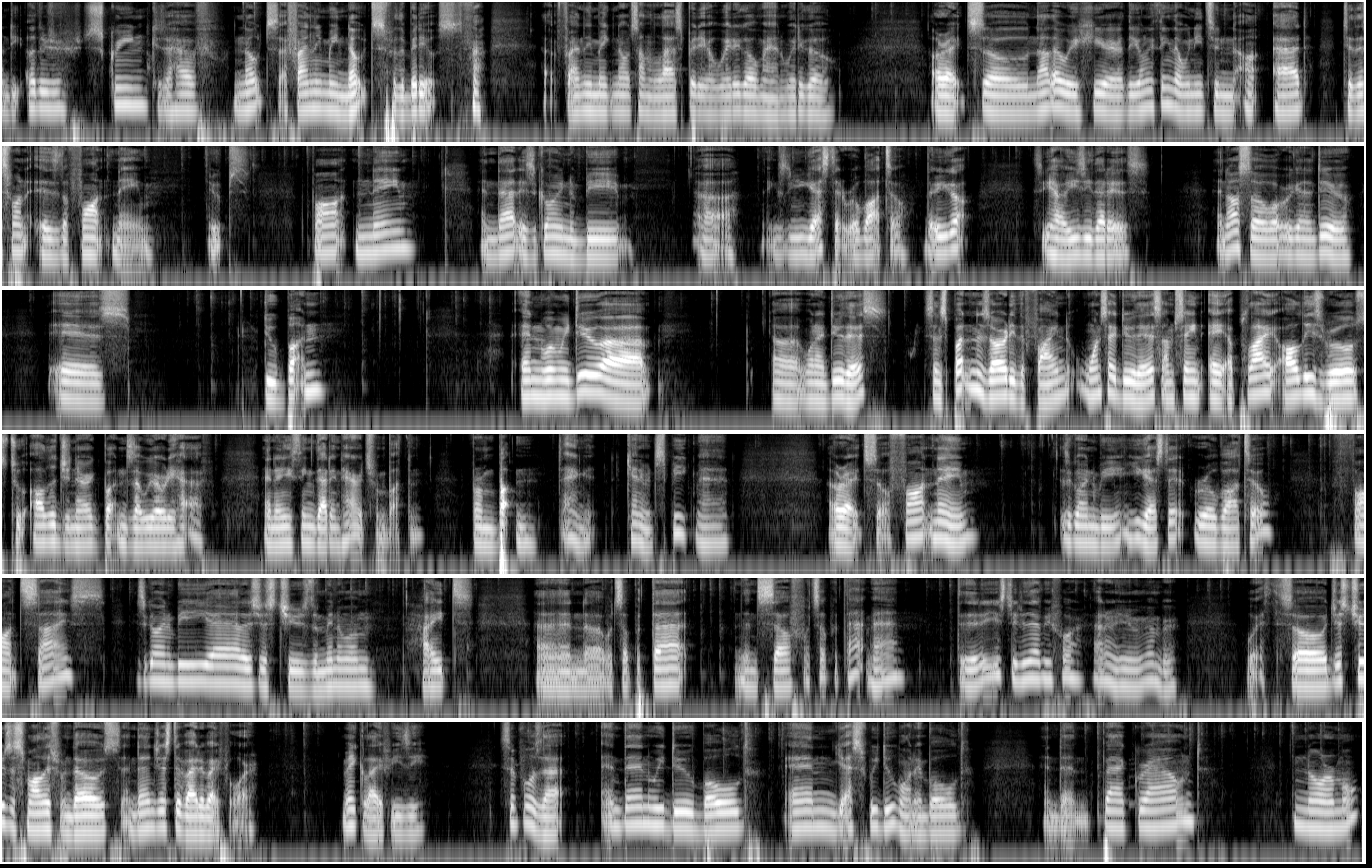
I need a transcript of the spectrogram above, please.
on the other screen because I have notes. I finally made notes for the videos. I finally make notes on the last video. Way to go, man. Way to go. Alright, so now that we're here, the only thing that we need to uh, add to this one is the font name. Oops. Font name. And that is going to be, uh, you guessed it, Roboto. There you go. See how easy that is? And also what we're going to do is do button. And when we do, uh, uh, when I do this, since button is already defined, once I do this, I'm saying, hey, apply all these rules to all the generic buttons that we already have and anything that inherits from button. from button. Dang it. Can't even speak, man. Alright, so font name is going to be, you guessed it, Roboto. Font size is going to be, uh, let's just choose the minimum height. And uh, what's up with that? And then self, what's up with that, man? Did it used to do that before? I don't even remember. with. So just choose the smallest from those and then just divide it by 4. Make life easy. Simple as that. And then we do bold. And yes, we do want it bold. And then background normal.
